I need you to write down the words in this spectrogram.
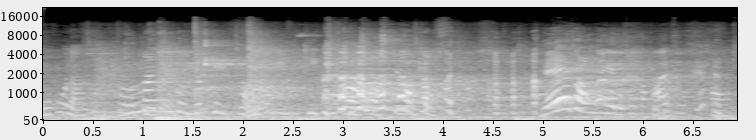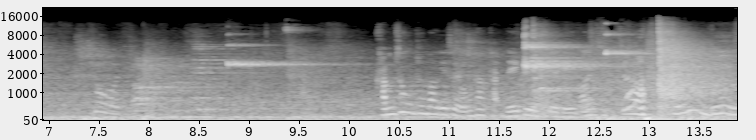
오고 나서부터 눈만 그- 뜨고 이렇게 이렇게 엉덩이 이렇게 있고 그거밖에 없어. 계속 엉덩이에다 손 닦고. 아? 어. 감성 주막에서 영상 다네개 있어요, 네 개. 아 진짜? 여기는 뭐예요?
